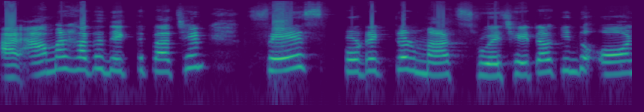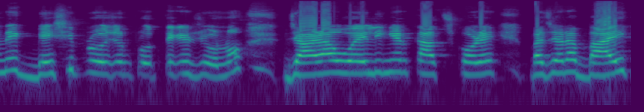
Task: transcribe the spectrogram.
আর আমার হাতে দেখতে পাচ্ছেন ফেস প্রোটেক্টর মাস্ক রয়েছে। এটাও কিন্তু অনেক বেশি প্রয়োজন প্রত্যেকের জন্য। যারা ওয়েলিং এর কাজ করে বা যারা বাইক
